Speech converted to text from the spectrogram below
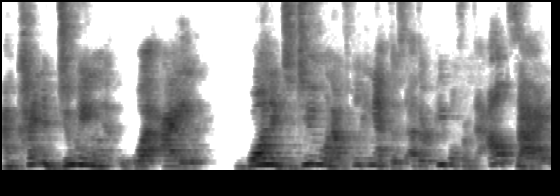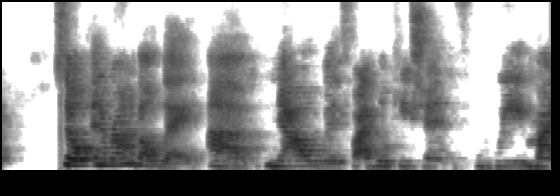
I'm kind of doing what I wanted to do when I was looking at those other people from the outside. So in a roundabout way, um, now with five locations, we my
